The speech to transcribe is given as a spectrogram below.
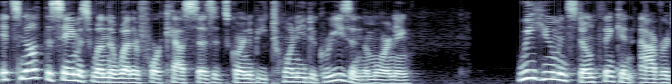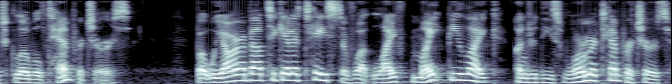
It's not the same as when the weather forecast says it's going to be 20 degrees in the morning. We humans don't think in average global temperatures, but we are about to get a taste of what life might be like under these warmer temperatures.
